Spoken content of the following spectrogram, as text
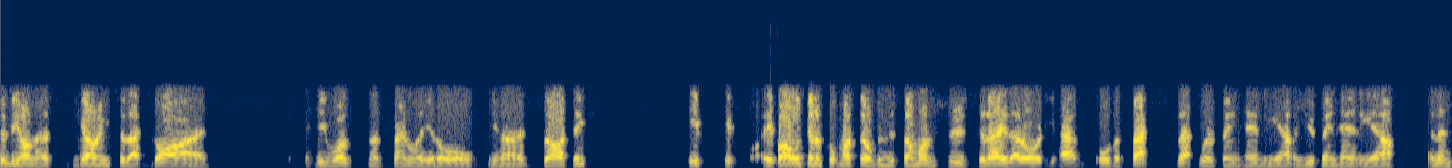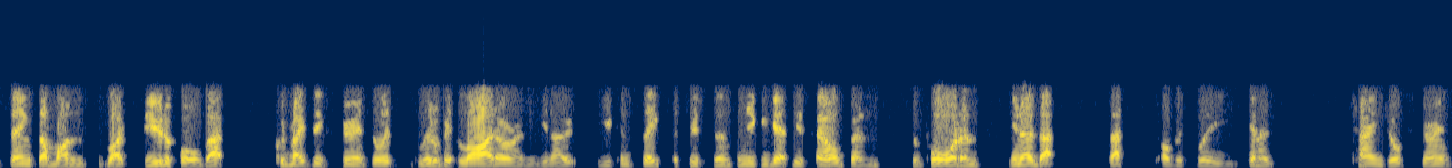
to be honest, going to that guy, he wasn't friendly at all, you know. So I think if if if I was going to put myself into someone's shoes today that already had all the facts that we've been handing out and you've been handing out, and then seeing someone like beautiful that could make the experience a little bit lighter and you know you can seek assistance and you can get this help and support and you know that that's obviously going to change your experience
